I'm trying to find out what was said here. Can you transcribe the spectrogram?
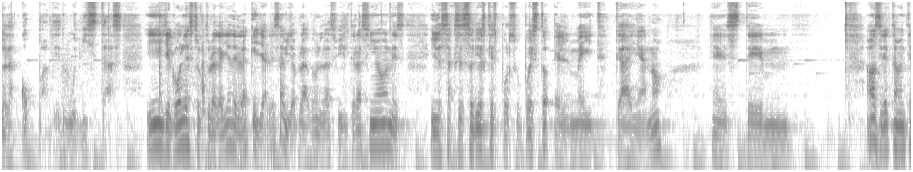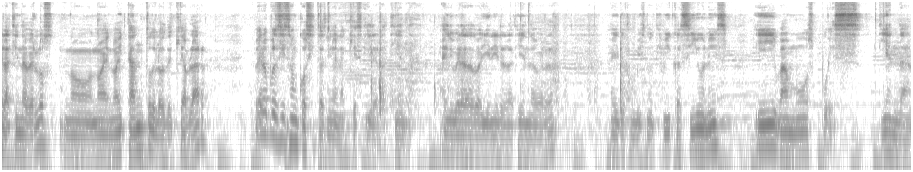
la Copa de Duelistas y llegó la estructura Gaia de la que ya les había hablado en las filtraciones y los accesorios que es por supuesto el Mate Gaia, ¿no? Este mm, vamos directamente a la tienda a verlos, no, no, hay, no hay tanto de lo de qué hablar, pero pues sí son cositas, miren aquí es ir a la tienda. Ahí le hubiera dado ayer ir a la tienda, ¿verdad? Ahí dejo mis notificaciones y vamos pues tienda.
